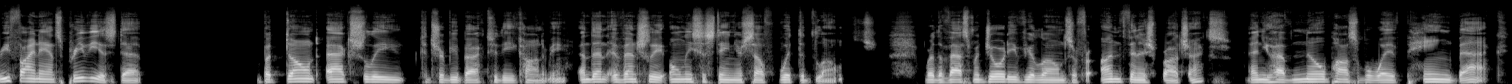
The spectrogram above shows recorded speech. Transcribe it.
refinance previous debt, but don't actually contribute back to the economy. And then eventually only sustain yourself with the loans, where the vast majority of your loans are for unfinished projects and you have no possible way of paying back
